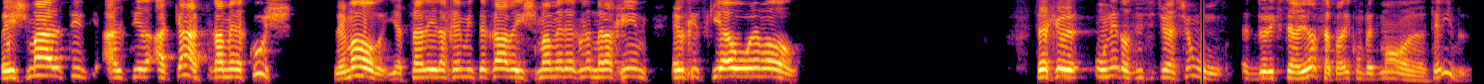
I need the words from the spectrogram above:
וישמע על תרעקה סליחה מלך כוש לאמור יצא להילחם איתך וישמע מלך מלכים אל חזקיהו לאמור C'est-à-dire qu'on est dans une situation où, de l'extérieur, ça paraît complètement euh, terrible.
